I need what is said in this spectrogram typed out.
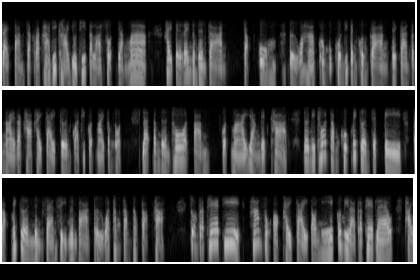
แตกต่างจากราคาที่ขายอยู่ที่ตลาดสดอย่างมาก ให้ไปเร่งดำเนินการ จับกลุ่มหรือว่าหากลุ่มบุคคลที่เป็นคนกลางในการจำหน่ายราคาไข่ไก่เกินกว่าที่กฎหมายกำหนด และดำเนินโทษตามกฎหมายอย่างเด็ดขาด โดยมีโทษจำคุกไม่เกิน 7 ปี ปรับไม่เกิน 1 4 0 0 0 0 บาท หรือว่าทั้งจำทั้งปรับค่ะ ส่วนประเทศที่ห้ามส่งออกไข่ไก่ตอนนี้ก็มีหลายประเทศแล้ว ไทย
